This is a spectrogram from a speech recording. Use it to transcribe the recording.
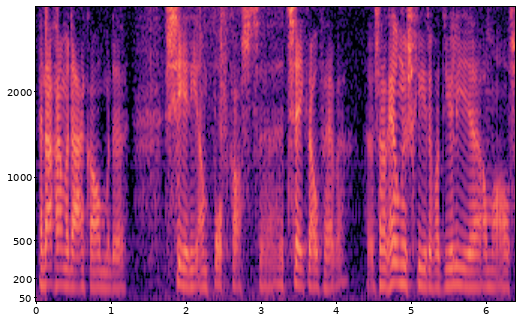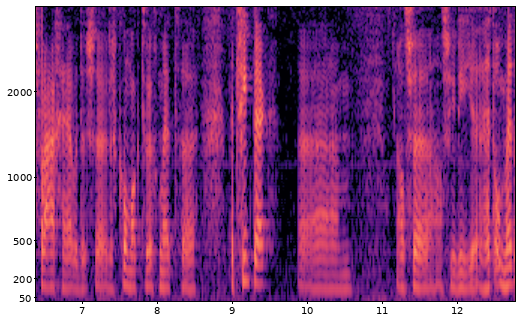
en daar gaan we de aankomende serie aan podcasts uh, het zeker over hebben. we zijn ook heel nieuwsgierig wat jullie allemaal als vragen hebben. Dus, dus kom ook terug met, met feedback. Um, als, we, als jullie het met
